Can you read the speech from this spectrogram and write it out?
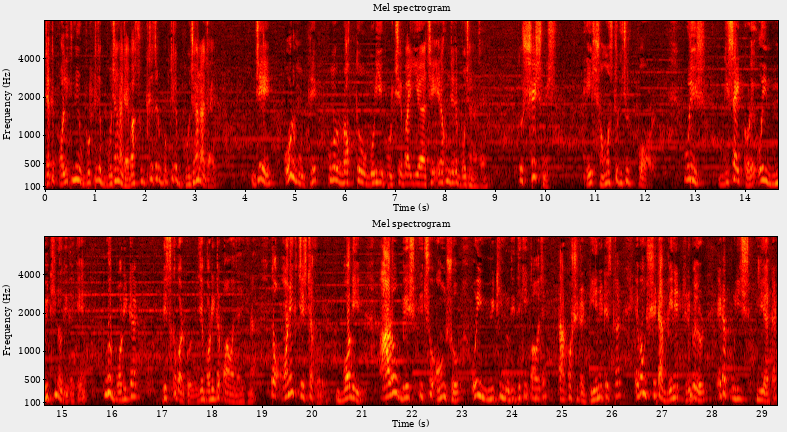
যাতে পলিথিনের উপর থেকে বোঝা না যায় বা সুটকেসের উপর থেকে বোঝা না যায়। যে ওর মধ্যে কোনো রক্ত গড়িয়ে পড়ছে বা ইয়ে আছে, এরকম যাতে বোঝা না যায়। তো শেষমেশ এই সমস্ত কিছুর পর পুলিশ ডিসাইড করে ওই মিঠি নদী থেকে পুরো বডিটা ডিসকভার করবে যে বডিটা পাওয়া যায় কিনা। তো অনেক চেষ্টা করে বডির আরও বেশ কিছু অংশ ওই মিঠি নদী থেকেই পাওয়া যায়। তারপর সেটা ডিএনএ টেস্ট হয় এবং সেটা বেনেট রেবেলোর এটা পুলিশ ক্লিয়ার কাট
